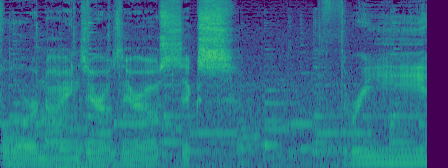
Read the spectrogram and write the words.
four nine zero zero six three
